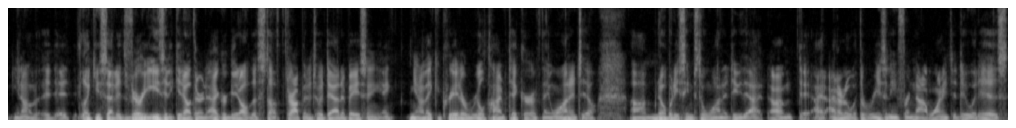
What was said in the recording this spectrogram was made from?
You know, it, it, like you said, it's very easy to get out there and aggregate all this stuff, drop it into a database, and, and you know they could create a real time ticker if they wanted to. Um, nobody seems to want to do that. Um, I, I, don't know what the reasoning for not wanting to do it is,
